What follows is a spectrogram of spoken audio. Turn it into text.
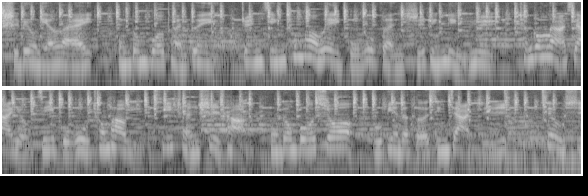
十六年来，洪东波团队专精冲泡类谷物粉食品领域，成功拿下有机谷物冲泡饮七成市场。洪东波说，不变的核心价值就是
